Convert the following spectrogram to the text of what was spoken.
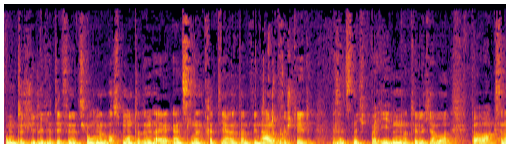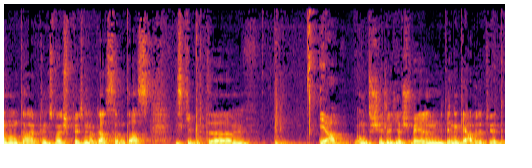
unterschiedliche Definitionen, was man unter den einzelnen Kriterien dann final ja. versteht. Also jetzt nicht bei jedem natürlich, aber bei Erwachsenenunterhaltung zum Beispiel ist mal das oder das. Es gibt ähm, ja, unterschiedliche Schwellen, mit denen gearbeitet wird,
